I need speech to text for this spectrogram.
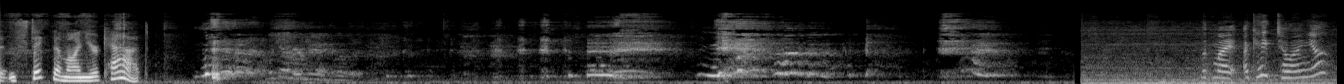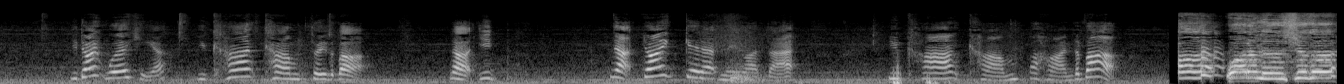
and stick them on your cat. Look, mate, I keep telling you, you don't work here. You can't come through the bar. No, you. No, don't get at me like that. You can't come behind the bar. Watermelon sugar.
